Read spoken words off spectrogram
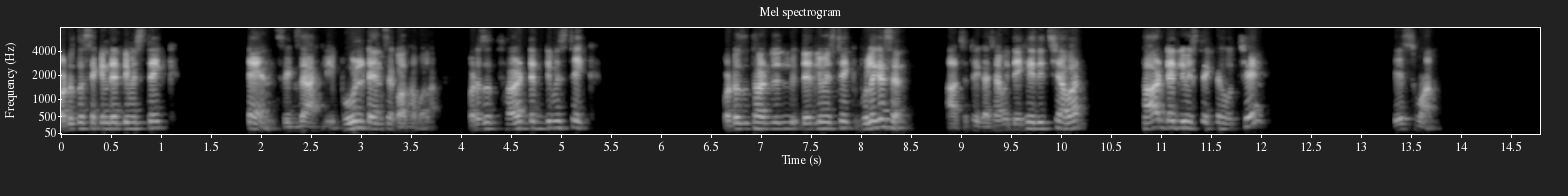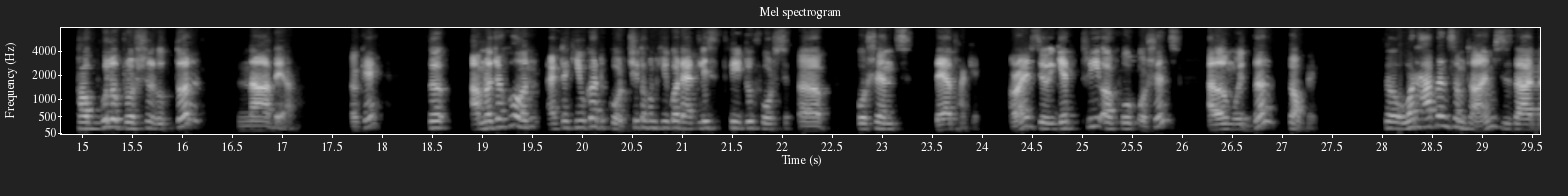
What is the second deadly mistake tense exactly ভুল টেন্সে কথা বলা। What is the third deadly mistake what is the third deadly mistake ভুলে গেছেন? আচ্ছা ঠিক আছে, আমি দেখিয়ে দিচ্ছি আবার। থার্ড ডেডলি মিস্টেকটা হচ্ছে এস ওয়ান সবগুলো প্রশ্নের উত্তর না দেয়া। ওকে তো আমরা যখন একটা কিউ কার্ড করছি, তখন cue card at least three two four questions দেয়া থাকে। Alright? So, you get three or four questions along with the topic. So, what happens sometimes is that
